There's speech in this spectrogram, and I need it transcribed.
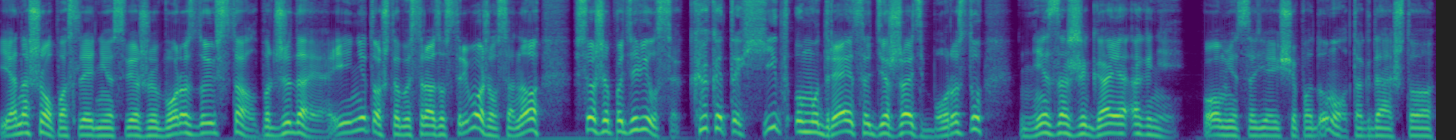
Я нашел последнюю свежую борозду и встал, поджидая, и не то чтобы сразу встревожился, но все же подивился, как это хит умудряется держать борозду, не зажигая огней. Помнится, я еще подумал тогда, что,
